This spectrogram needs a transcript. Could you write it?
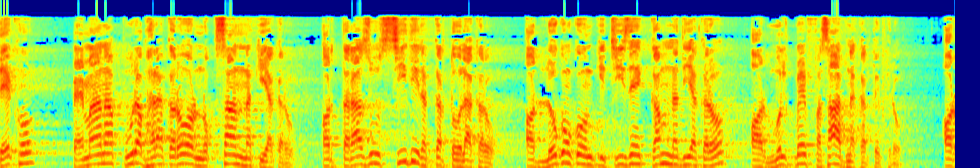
देखो पैमाना पूरा भरा करो और नुकसान न किया करो और तराजू सीधी रखकर तोला करो और लोगों को उनकी चीजें कम न दिया करो और मुल्क में फसाद न करते फिरो और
